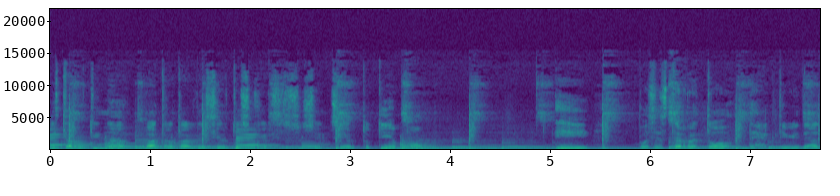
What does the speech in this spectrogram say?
Esta rutina va a tratar de ciertos ejercicios en cierto tiempo y pues este reto de actividad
